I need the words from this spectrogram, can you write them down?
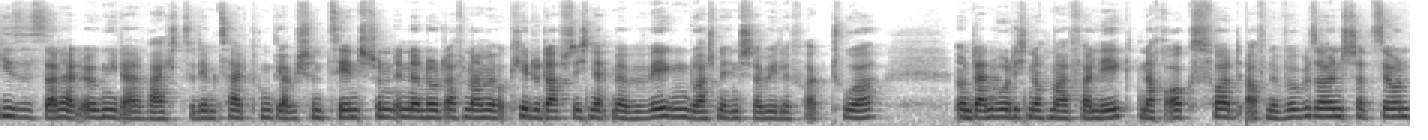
hieß es dann halt irgendwie, da war ich zu dem Zeitpunkt, glaube ich, schon zehn Stunden in der Notaufnahme, okay, du darfst dich nicht mehr bewegen, du hast eine instabile Fraktur. Und dann wurde ich nochmal verlegt nach Oxford auf eine Wirbelsäulenstation.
